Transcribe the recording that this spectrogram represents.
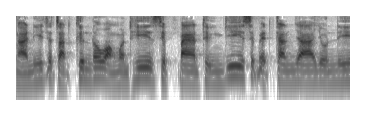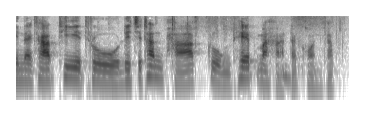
งานนี้จะจัดขึ้นระหว่างวันที่ 18 ถึง 21 กันยายนนี้นะครับ ที่ True Digital Park กรุงเทพมหานครครับ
